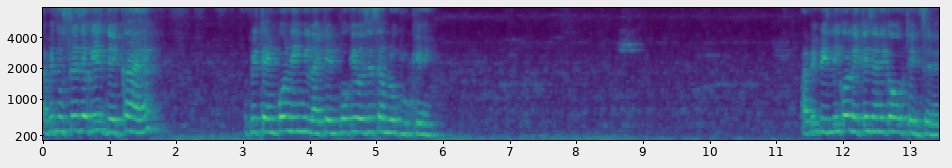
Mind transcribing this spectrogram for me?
अभी दूसरी जगह देखा है. अभी टेंपो नहीं मिला है. टेंपो की वजह से हम लोग रुके हैं. अभी बिल्ली को लेके जाने का वो टेंशन है।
